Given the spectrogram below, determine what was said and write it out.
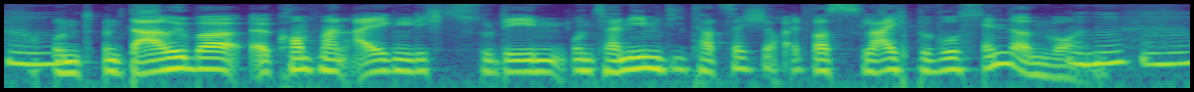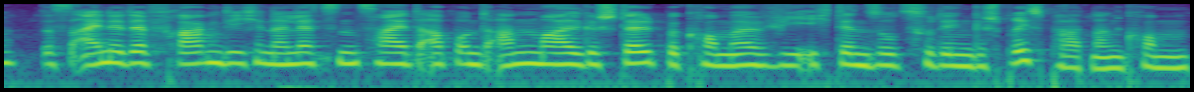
Mhm. Und, und darüber äh, kommt man eigentlich zu den Unternehmen, die tatsächlich auch etwas gleich bewusst ändern wollen. Mhm, mhm. Das ist eine der Fragen, die ich in der letzten Zeit ab und an mal gestellt bekomme, wie ich denn so zu den Gesprächspartnern komme.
